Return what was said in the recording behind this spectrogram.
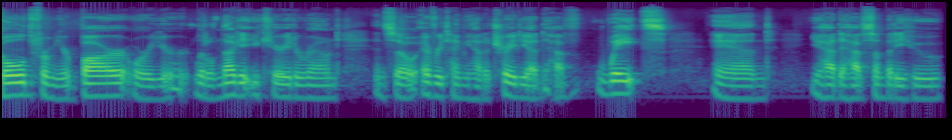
gold from your bar or your little nugget you carried around. And so every time you had a trade, you had to have weights and you had to have somebody who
